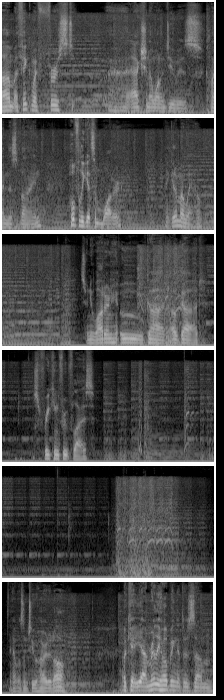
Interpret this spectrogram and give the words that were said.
Um, I think my first uh, action I want to do is climb this vine. Hopefully get some water. Hey, get of my way, ho. Is there any water in here? Ooh, God. Oh, God. Those freaking fruit flies. That wasn't too hard at all. Okay, yeah, I'm really hoping that there's, um,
